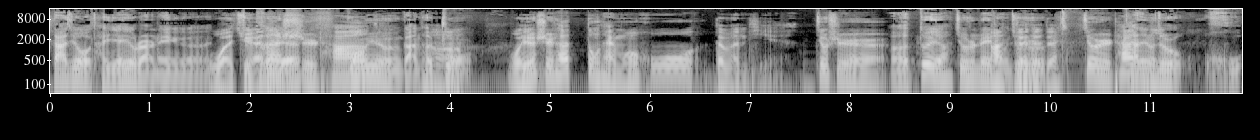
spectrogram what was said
大舅他也有点那个，我觉得是他光晕感特重。我觉得是他动态模糊的问题，就是呃，对呀，就是那种，对对对，就是他那种就是糊，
